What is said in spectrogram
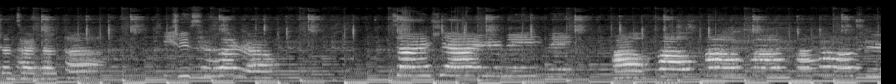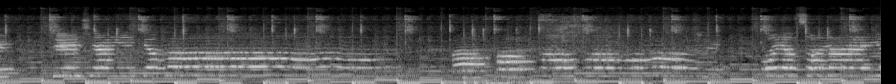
山菜和可，起司和肉，下玉米饼。好好好好好好吃，吃像一个梦。好好好好好好吃，我要酸奶油。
